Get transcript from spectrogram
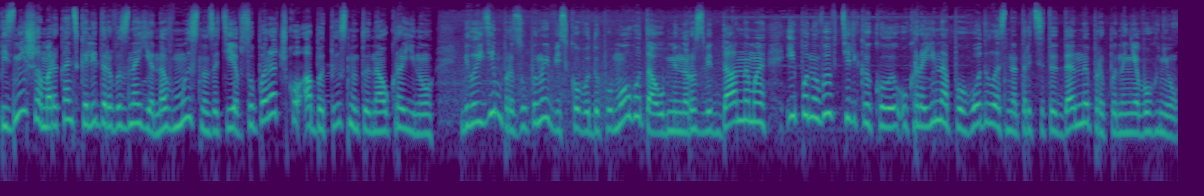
Пізніше американський лідер визнає, навмисно затіяв суперечку, аби тиснути на Україну. Білий дім призупинив військову допомогу та обмін розвідданими і поновив тільки коли Україна погодилась на 30-денне припинення вогню.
